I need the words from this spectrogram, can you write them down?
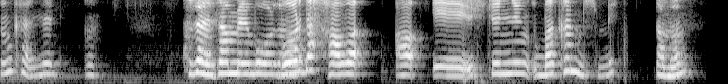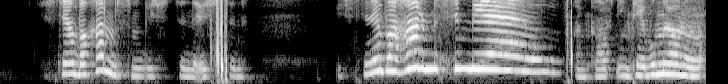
Kanka ne? Kuzen sen beni bu arada Bu arada hava a, e, üstüne bakar mısın bir? Tamam. Üstüne bakar mısın bir üstüne üstüne? Üstüne bakar mısın bir? Ben crafting table ne ara?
